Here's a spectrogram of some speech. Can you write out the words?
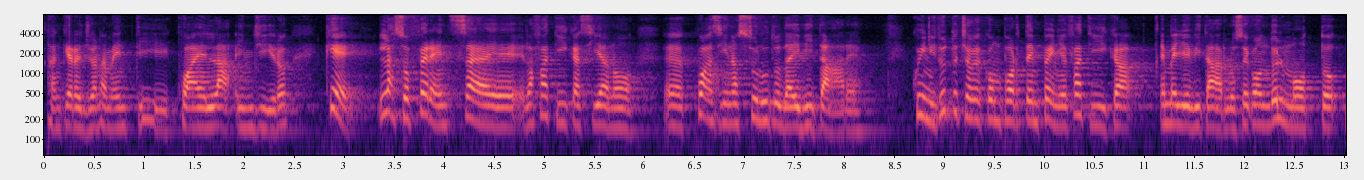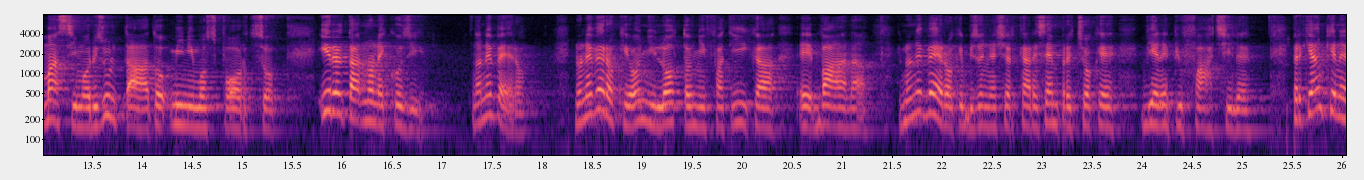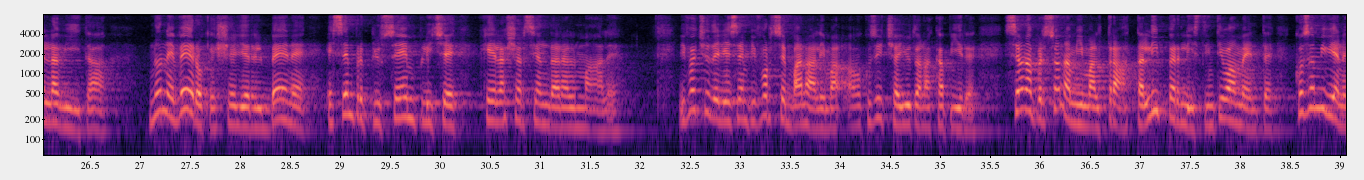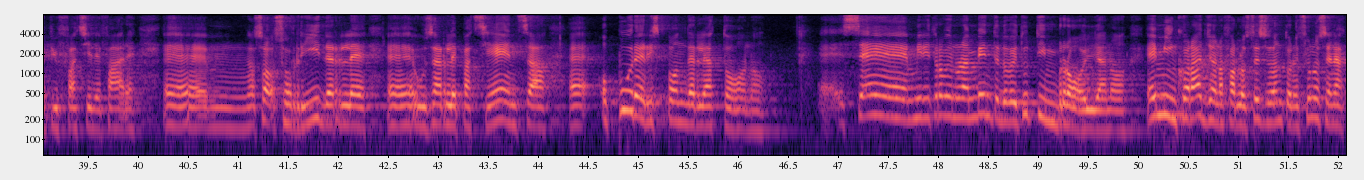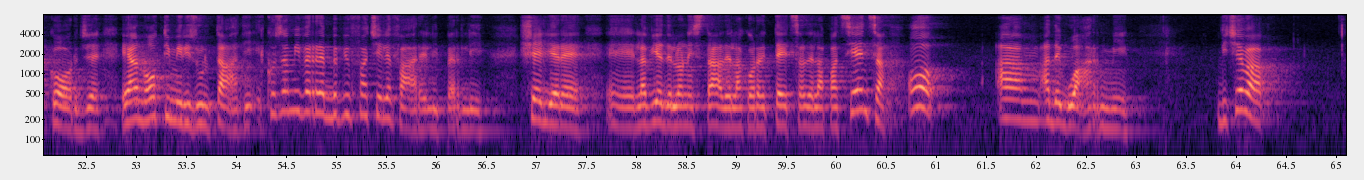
anche ragionamenti qua e là in giro, che la sofferenza e la fatica siano eh, quasi in assoluto da evitare. Quindi tutto ciò che comporta impegno e fatica è meglio evitarlo, secondo il motto massimo risultato, minimo sforzo. In realtà non è così. Non è vero. Non è vero che ogni lotta, ogni fatica è vana, non è vero che bisogna cercare sempre ciò che viene più facile, perché anche nella vita non è vero che scegliere il bene è sempre più semplice che lasciarsi andare al male. Vi faccio degli esempi forse banali, ma così ci aiutano a capire. Se una persona mi maltratta, lì per lì, istintivamente, cosa mi viene più facile fare? Eh, non so, sorriderle, eh, usarle pazienza, eh, oppure risponderle a tono? Eh, se mi ritrovo in un ambiente dove tutti imbrogliano e mi incoraggiano a fare lo stesso, tanto nessuno se ne accorge e hanno ottimi risultati, cosa mi verrebbe più facile fare lì per lì? Scegliere eh, la via dell'onestà, della correttezza, della pazienza o um, adeguarmi? Diceva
